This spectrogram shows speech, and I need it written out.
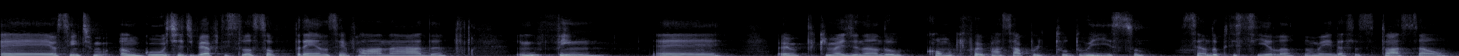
É, eu sinto angústia de ver a Priscila sofrendo sem falar nada. Enfim, é, eu fico imaginando como que foi passar por tudo isso sendo Priscila no meio dessa situação.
